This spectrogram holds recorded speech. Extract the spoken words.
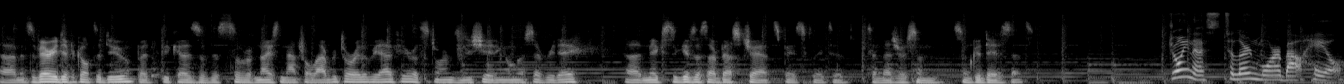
Um, it's very difficult to do, but because of this sort of nice natural laboratory that we have here with storms initiating almost every day, uh, it makes it gives us our best chance basically to, to measure some, some good data sets. Join us to learn more about hail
